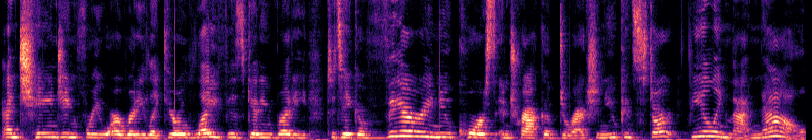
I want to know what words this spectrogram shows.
and changing for you already. Like your life is getting ready to take a very new course and track of direction. You can start feeling that now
